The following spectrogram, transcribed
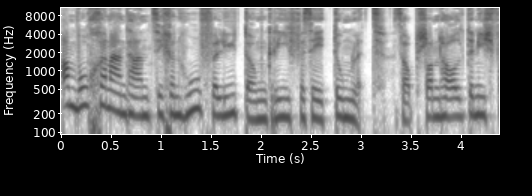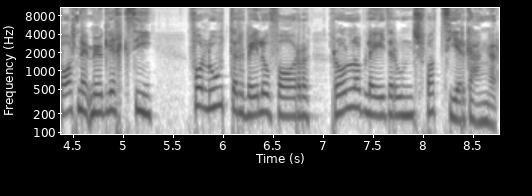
Am Wochenende haben sich ein Haufen Leute am Greifensee getummelt. Das Abstand halten war fast nicht möglich. Von lauter Velofahrer, Rollerblader und Spaziergänger.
